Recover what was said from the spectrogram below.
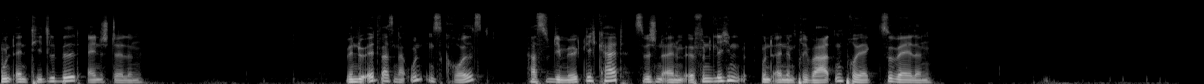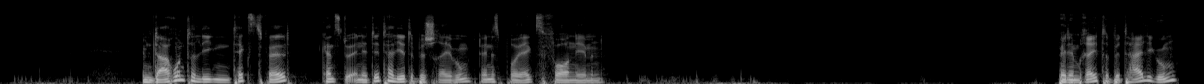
und ein Titelbild einstellen. Wenn du etwas nach unten scrollst, hast du die Möglichkeit, zwischen einem öffentlichen und einem privaten Projekt zu wählen. Im darunter liegenden Textfeld kannst du eine detaillierte Beschreibung deines Projekts vornehmen. Bei dem Reiter Beteiligung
